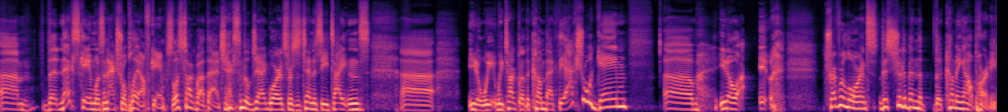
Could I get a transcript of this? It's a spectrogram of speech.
um, the next game was an actual playoff game. So let's talk about that. Jacksonville Jaguars versus Tennessee Titans. Uh, you know, we, we talked about the comeback. The actual game, um, you know, it, Trevor Lawrence, this should have been the, the coming out party.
